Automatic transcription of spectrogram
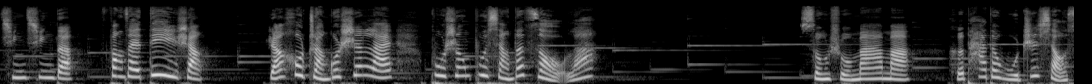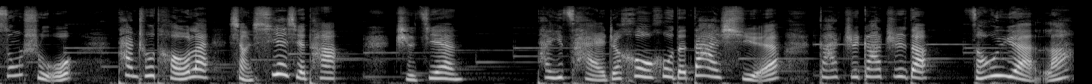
轻轻地放在地上。然后转过身来，不声不响的走了。松鼠妈妈和它的五只小松鼠探出头来，想谢谢它。只见它已踩着厚厚的大雪，嘎吱嘎吱的走远了。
